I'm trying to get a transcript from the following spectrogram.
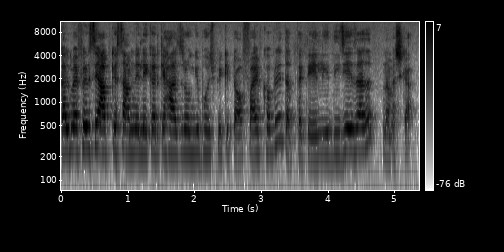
कल मैं फिर से आपके सामने लेकर के हाजिर होंगी भोजपुरी की टॉप फाइव खबरें। तब तक के लिए दीजिए इजाज़त। नमस्कार।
